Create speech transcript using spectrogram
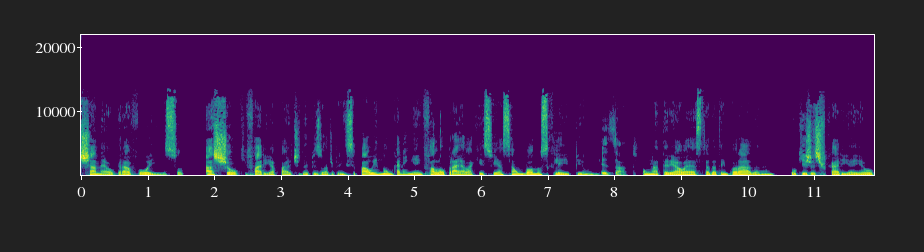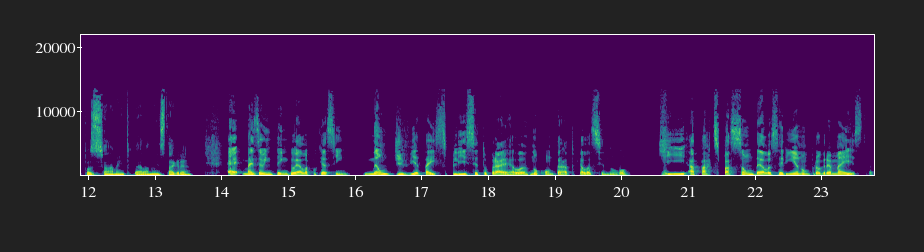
Chanel gravou isso, achou que faria parte do episódio principal e nunca ninguém falou pra ela que isso ia ser um bônus clipe, um, Exato. um material extra da temporada, né? O que justificaria aí o posicionamento dela no Instagram. É, mas eu entendo ela porque, assim, não devia estar explícito pra ela, no contrato que ela assinou, que a participação dela seria num programa extra.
